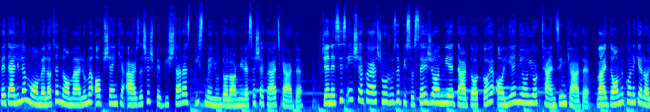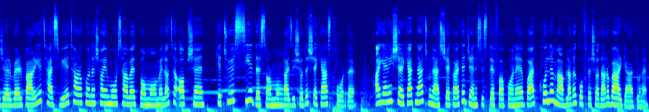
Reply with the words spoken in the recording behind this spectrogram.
به دلیل معاملات نامعلوم option که ارزشش به بیشتر از 20 میلیون دلار می‌رسه شکایت کرده. جنسیس این شکایت رو روز 23 ژانویه در دادگاه عالی نیویورک تنظیم کرده و ادعا می‌کنه که راجر ور برای تسویه تراکنش های مرتبط با معاملات option که توی سی دسامبر منقضی شده شکست خورده. اگر این شرکت نتونه از شکایت جنسیس دفاع کنه باید کل مبلغ گفته شده رو برگردونه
